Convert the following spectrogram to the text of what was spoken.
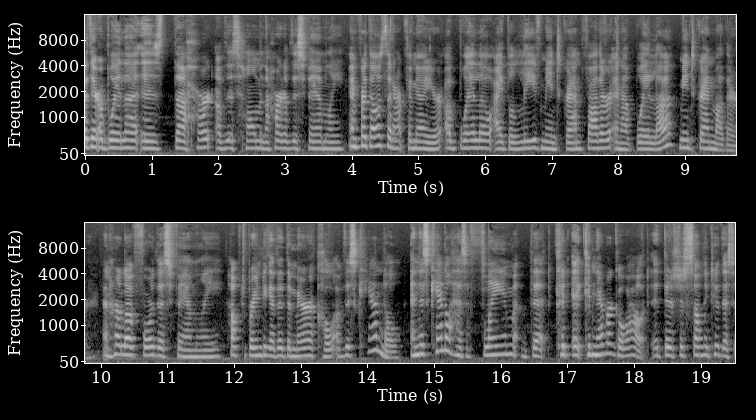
but their abuela is the heart of this home and the heart of this family. And for those that aren't familiar, abuelo, I believe, means grandfather, and abuela means grandmother. And her love for this family helped bring together the miracle of this candle. And this candle has a flame that could it could never go out. It, there's just something to this.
